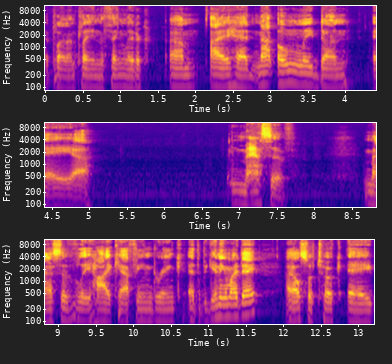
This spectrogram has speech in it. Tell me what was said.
I plan on playing the thing later. Um, I had not only done a. Uh, massive, massively high caffeine drink at the beginning of my day. I also took a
